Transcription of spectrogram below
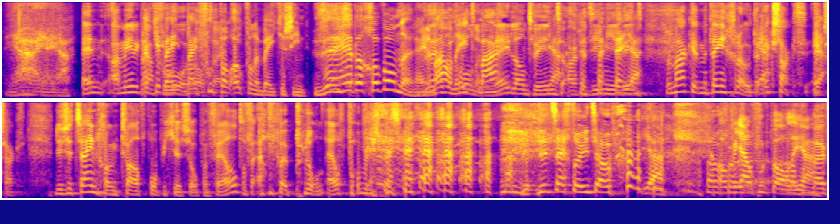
Ja, ja, ja. En Amerika Wat je bij, bij voetbal ook wel een beetje zien. We hebben gewonnen. Helemaal hebben niet, gewonnen. maar Nederland wint, Ja. Argentinië wint. Ja. We maken het meteen groter. Ja. Exact, exact. Dus het zijn gewoon twaalf poppetjes op een veld. Of elf, pardon, elf poppetjes. Dit zegt toch iets over... ja, over jouw voetbal. over ja. mijn.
